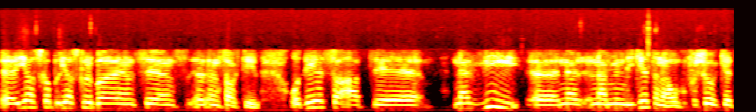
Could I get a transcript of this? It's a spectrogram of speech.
Eh, jag, ska, jag skulle bara en, säga en, en sak till. Och det är så att eh, när vi, eh, när, när myndigheterna och försöker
